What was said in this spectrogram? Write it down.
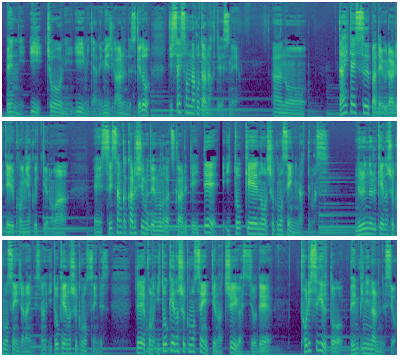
便にいい腸にいいみたいなイメージがあるんですけど実際そんなことはなくてですねあの大体スーパーで売られているこんにゃくっていうのは、えー、水酸化カルシウムというものが使われていて糸系の食物繊維になってます。ぬるぬる系の食物繊維じゃないんですよね。糸系の食物繊維です。でこの糸系の食物繊維っていうのは注意が必要で取りすぎると便秘になるんですよ。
